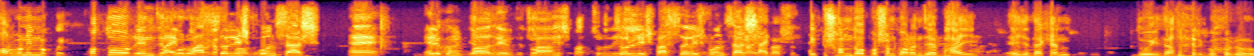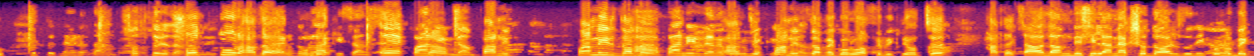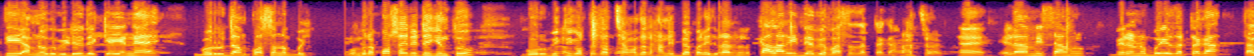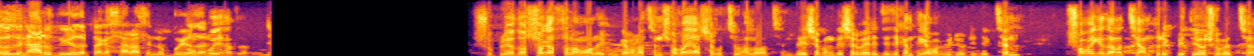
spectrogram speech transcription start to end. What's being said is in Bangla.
সর্বনিম্ন কত রেঞ্জের গরু পাঁচচল্লিশ পঞ্চাশ হ্যাঁ এরকম পাওয়া যায় চল্লিশ পাঁচচল্লিশ চল্লিশ পাঁচচল্লিশ পঞ্চাশ ষাট, একটু সন্দেহ পোষণ করেন যে ভাই এই যে দেখেন দুই দাঁতের গরু। সত্তর হাজার সত্তর হাজার। একদম বন্ধুরা, লাকি চান্স। এক পানির। পানির পানির দামে। হ্যাঁ, পানির দামে গরু আচ্ছা, পানির দামে গরু আজকে বিক্রি হচ্ছে হাটে। চা দাম দিছিলাম একশো দশ যদি কোনো ব্যক্তি আপনাকে ভিডিও দেখে নেয় গরুর দাম পঁচানব্বই। বন্ধুরা কষাই রেটে কিন্তু গরু বিক্রি করতে যাচ্ছে আমাদের হানিফ ব্যাপারে। কালারই দেবে পাঁচ হাজার টাকা। আচ্ছা। হ্যাঁ এটা আমি চাম বিরানব্বই হাজার টাকা তাকে জন্য আরও দুই হাজার টাকা ছাড় আছে নব্বই হাজার। সুপ্রিয় দর্শক আসসালামু আলাইকুম। কেমন আছেন সবাই? আশা করছি ভালো আছেন। দেশ এবং দেশের বাইরে যে যেখান থেকে আমার ভিডিওটি দেখছেন সবাইকে জানাচ্ছি আন্তরিক প্রীতি ও শুভেচ্ছা।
